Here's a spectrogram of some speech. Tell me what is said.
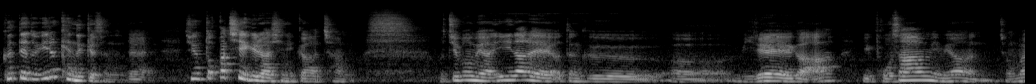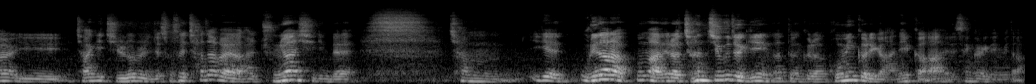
그때도 이렇게 느꼈었는데 지금 똑같이 얘기를 하시니까 참 어찌 보면 이 나라의 어떤 그 어, 미래가 이 고3이면 정말 이 자기 진로를 이제 서서히 찾아가야 할 중요한 시기인데 참 이게 우리나라뿐만 아니라 전 지구적인 어떤 그런 고민거리가 아닐까 생각이 됩니다.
